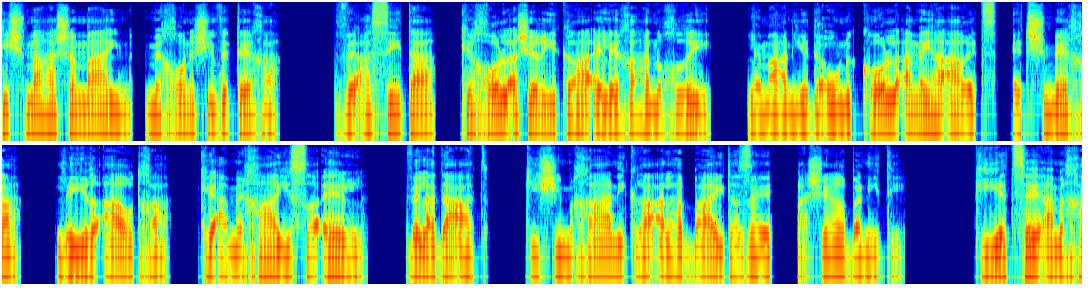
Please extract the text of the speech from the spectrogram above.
תשמע השמיים מכון שיבתך, ועשית ככל אשר יקרא אליך הנוכרי, למען ידעון כל עמי הארץ את שמך, ליראה אותך כעמך ישראל, ולדעת כי שמך נקרא על הבית הזה אשר בניתי. כי יצא עמך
